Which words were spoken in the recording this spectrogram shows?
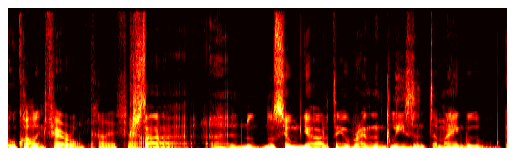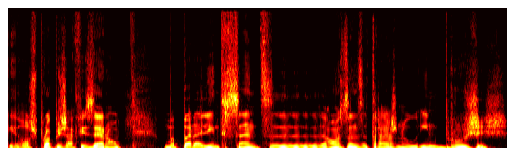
o Colin Farrell. Colin Que Farrell. está uh, no, no seu melhor, tem o Brandon Gleeson também. Eles próprios já fizeram uma parelha interessante uh, há uns anos atrás no In Bruges.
